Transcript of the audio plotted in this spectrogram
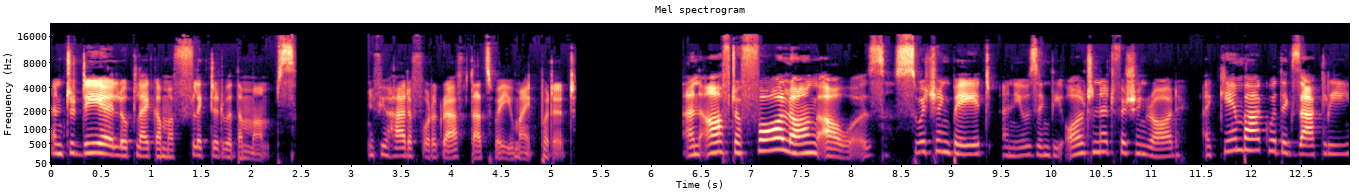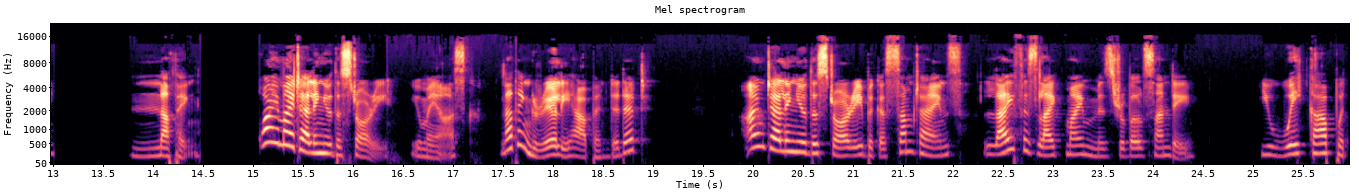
and today I look like I'm afflicted with the mumps. If you had a photograph, that's where you might put it. And after four long hours, switching bait and using the alternate fishing rod, I came back with exactly nothing. Why am I telling you the story? You may ask. Nothing really happened, did it? I'm telling you the story because sometimes life is like my miserable Sunday. You wake up with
